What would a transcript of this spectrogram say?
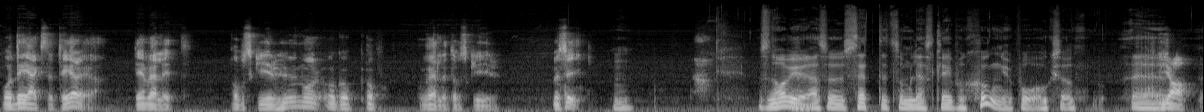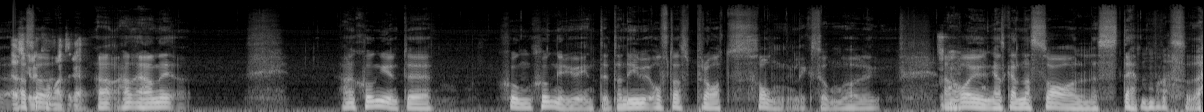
Och det accepterar jag. Det är en väldigt obskyr humor och, och, och väldigt obskyr musik. Sen har vi ju alltså sättet som Les Claypool sjunger på också. Eh, Ja, jag skulle alltså- komma till det. Han, han, han, är, han sjunger ju inte... Sjung, sjunger ju inte. Utan det är ju oftast pratsång liksom. Och han har ju en ganska nasal stämma sådär.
